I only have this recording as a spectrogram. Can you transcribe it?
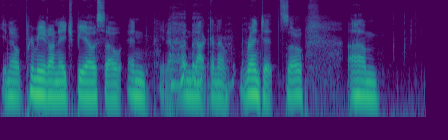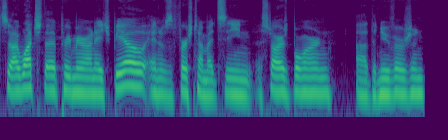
you know premiered on HBO. So and you know I'm not gonna rent it. So um, so I watched the premiere on HBO, and it was the first time I'd seen A Star Is Born, uh, the new version,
